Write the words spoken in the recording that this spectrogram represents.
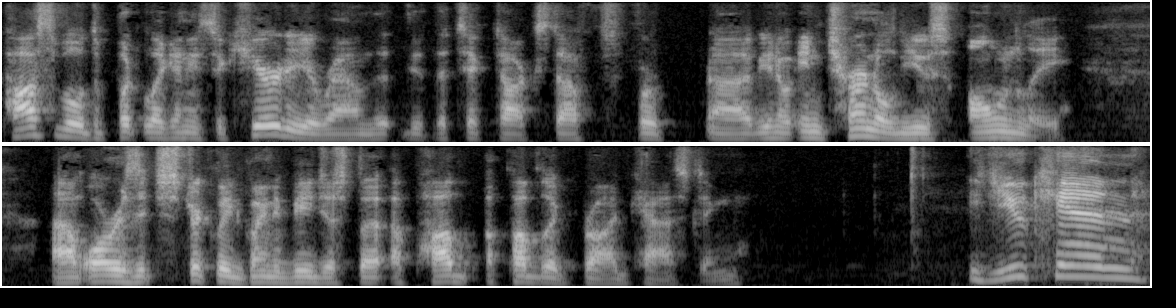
possible to put like any security around the, the, the TikTok stuff for uh, you know internal use only, um, or is it strictly going to be just a, a pub a public broadcasting? You can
